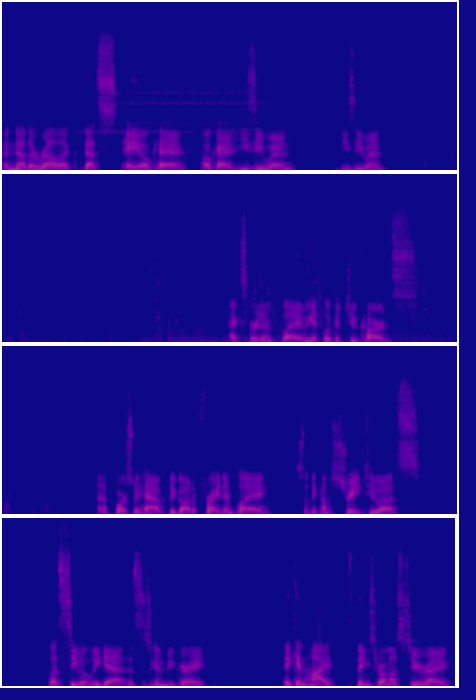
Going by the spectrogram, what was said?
Another relic? That's a-okay. Okay, easy win. Easy win. Expert in play. We get to look at two cards. And of course we have the God of Fright in play, so they come straight to us. Let's see what we get. This is going to be great. They can hide things from us too, right?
